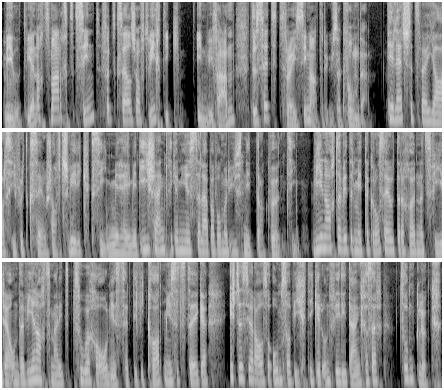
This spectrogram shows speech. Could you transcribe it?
Weil die Weihnachtsmärkte sind für die Gesellschaft wichtig. Inwiefern, das hat Tracy Meder herausgefunden. Die letzten zwei Jahre waren für die Gesellschaft schwierig. Wir mussten mit Einschränkungen leben, wo wir uns nicht daran gewöhnt sind. Weihnachten wieder mit den Großeltern zu feiern und einen Weihnachtsmarkt zu besuchen, ohne ein Zertifikat zu zeigen, ist das Jahr also umso wichtiger und viele denken sich, zum Glück.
